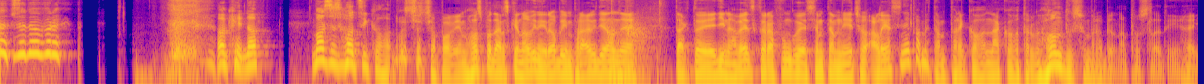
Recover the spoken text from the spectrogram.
že dobre. OK, no, môžeš hoci koho. Čo, čo poviem, hospodárske noviny robím pravidelne, tak to je jediná vec, ktorá funguje sem tam niečo, ale ja si nepamätám pre koho, na koho to robím. Hondu som robil naposledy, hej.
